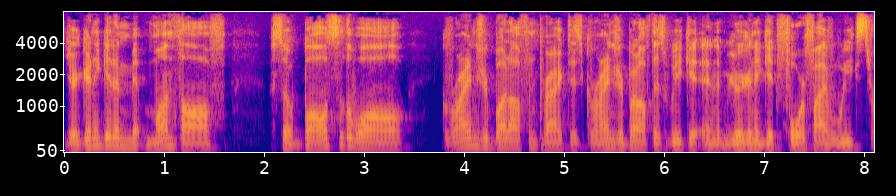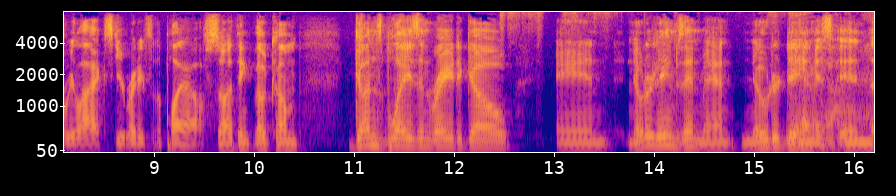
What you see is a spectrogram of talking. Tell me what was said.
You're going to get a month off, so balls to the wall. Grind your butt off in practice. Grind your butt off this week, and you're going to get four or five weeks to relax, get ready for the playoffs. So I think they'll come guns blazing, ready to go. And Notre Dame's in, man. Notre Dame Yeah. is in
